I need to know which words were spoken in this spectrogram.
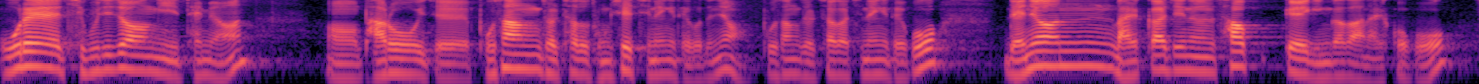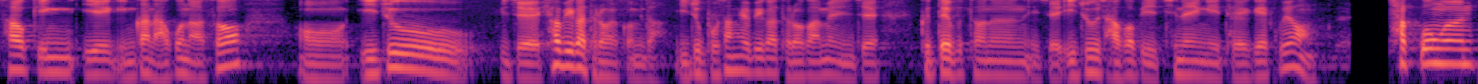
올해 지구 지정이 되면 어 바로 이제 보상 절차도 동시에 진행이 되거든요. 보상 절차가 진행이 되고 내년 말까지는 사업 계획 인가가 날 거고 사업 계획 인가 나고 나서 어 이주 이제 협의가 들어갈 겁니다. 이주 보상 협의가 들어가면 이제 그때부터는 이제 이주 작업이 진행이 되겠고요. 착공은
